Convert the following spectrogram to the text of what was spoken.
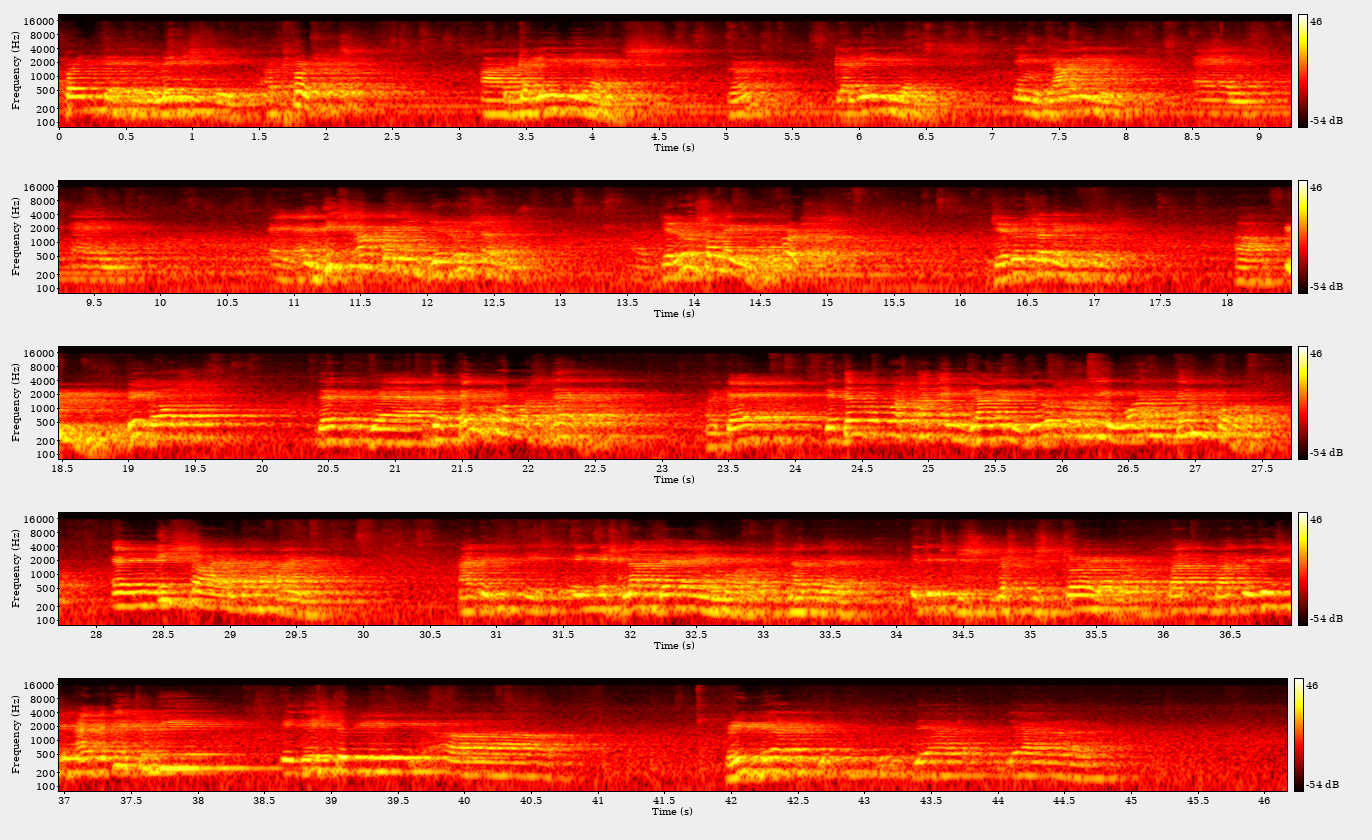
appointed to the ministry at first are Galileans, huh? Galileans in Galilee, and and and, and this happened in Jerusalem. Uh, Jerusalem first. Jerusalem first. Uh, because the, the, the temple was there. Okay? The temple was not in Galilee. There was only one temple in Israel at that time. And it, it, it is not there anymore. It's not there. It is just destroyed. But, but it is, and it is to be, it is to be uh, rebuilt. They are, they are,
